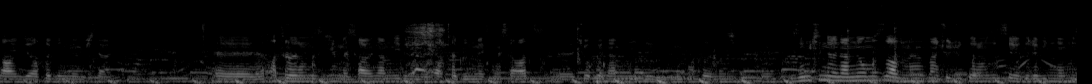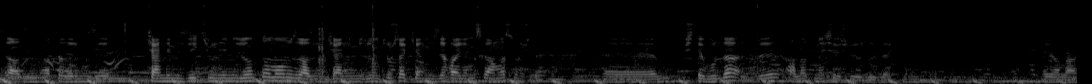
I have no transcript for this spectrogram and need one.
daha önce ata binmemişlerdi. Ee, atalarımız için mesela önemliydi bu ata binmek mesela at e, çok önemliydi bizim atalarımız için. Bizim için de önemli olması lazım. En azından çocuklarımızı sevdirebilmemiz lazım. Atalarımızı, kendimizi, kimliğimizi unutmamamız lazım. Kendimizi unutursak kendimize faydamız kalmaz sonuçta. Ee, işte burada anlatmaya çalışıyoruz özellikle. Eyvallah.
